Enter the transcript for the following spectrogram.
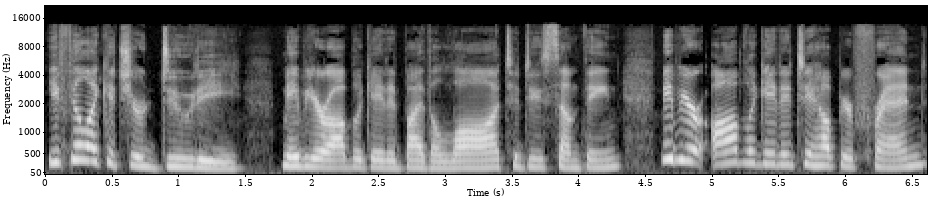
you feel like it's your duty. Maybe you're obligated by the law to do something. Maybe you're obligated to help your friend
